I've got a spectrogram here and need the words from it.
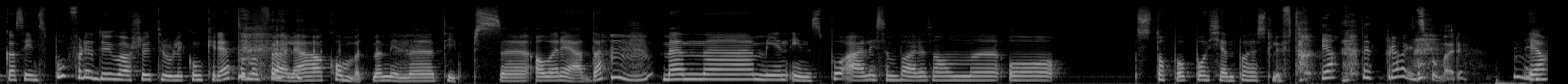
ukas innspo, fordi du var så utrolig konkret, og nå føler jeg har kommet med mine tips eh, allerede. Men uh, min innspo er liksom bare sånn uh, å stoppe opp og kjenne på høstlufta. Ja, det er bra innspo, bare. Ja,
